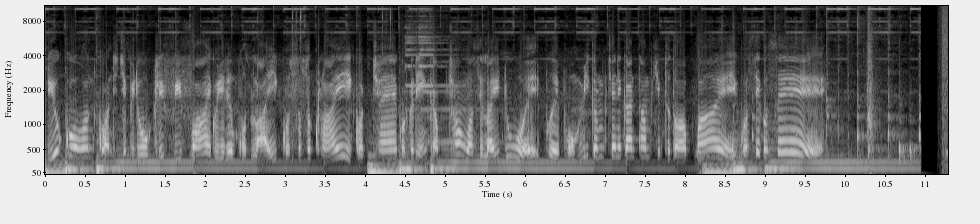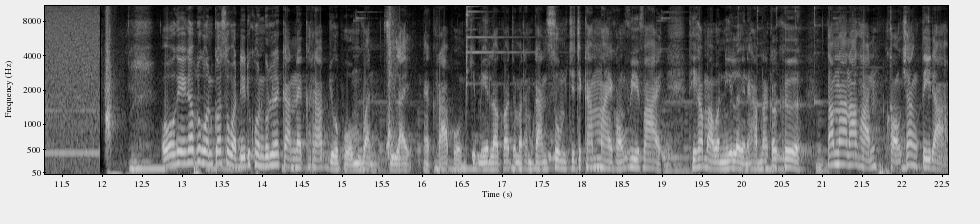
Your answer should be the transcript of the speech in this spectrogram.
เดี๋ยวก่อนก่อนที่จะไปดูคลิปฟรีไฟล์ก็อย่าลืมกดไลค์กด subscribe กดแชร์กดกระดิ่งกับช่องวันสิไลท์ด้วย เพื่อให้ผมมีกำลังใจในการทำคลิปต่อไป กดเซ่กดเซ่ โอเคครับทุกคนก็สวัสดีทุกคนกันด้วยกันนะครับ อยู่ผมวันจิไลนะครับผมคลิปนี้เราก็จะมาทำการสุ่มกิจกรรมใหม่ของฟรีไฟที่เข้ามาวันนี้เลยนะครับนั่นก็คือตำนานอาถรรพ์ของช่างตีดาบ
